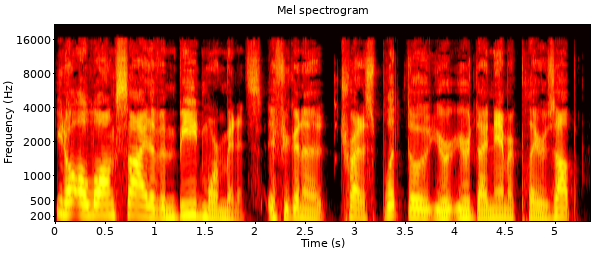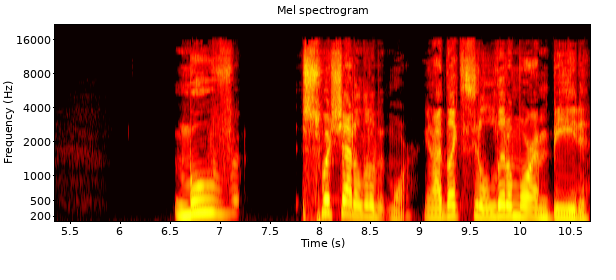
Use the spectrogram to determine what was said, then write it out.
you know, alongside of Embiid more minutes if you're going to try to split the, your, your dynamic players up. Move switch that a little bit more. You know, I'd like to see a little more Embiid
